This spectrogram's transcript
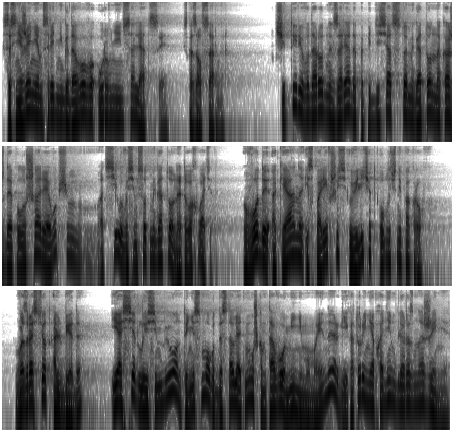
Со снижением среднегодового уровня инсоляции, сказал Сарнер. Четыре водородных заряда по 50-100 мегатонн на каждое полушарие, в общем, от силы 800 мегатонн, этого хватит. Воды океана, испарившись, увеличат облачный покров. Возрастет альбедо, и оседлые симбионты не смогут доставлять мушкам того минимума энергии, который необходим для размножения.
